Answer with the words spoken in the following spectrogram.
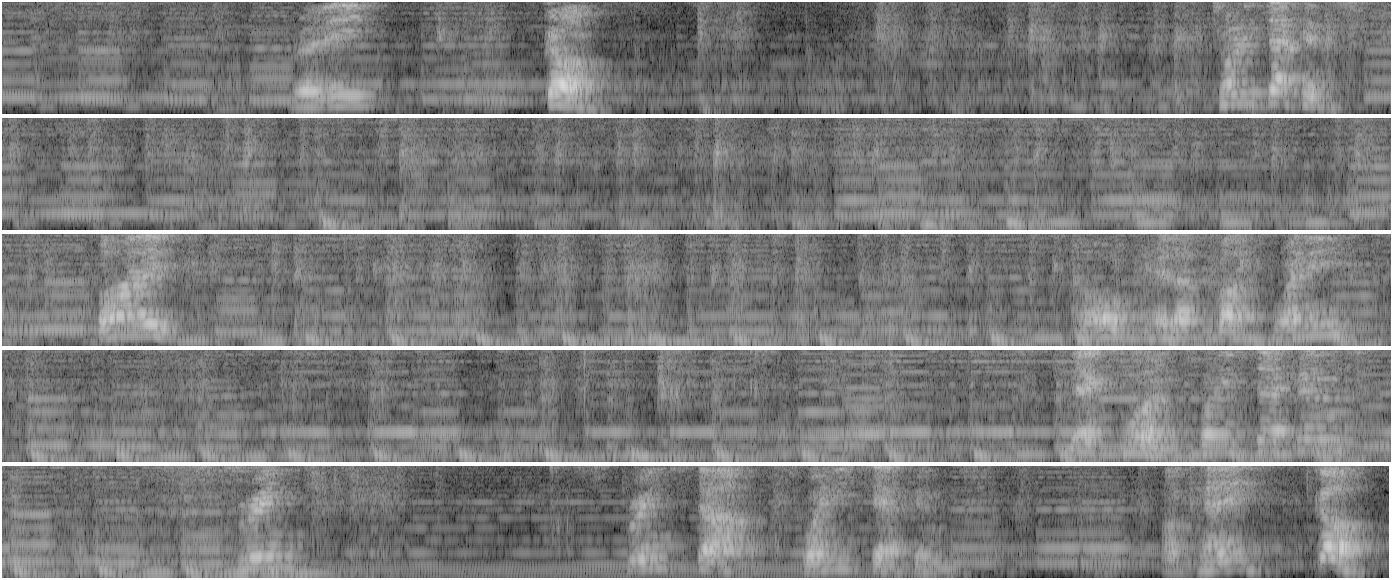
Ready? Go. 20 seconds. Five. Okay, that's about 20. Next one, 20 seconds. Sprint. Sprint starts, 20 seconds. Okay, go.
